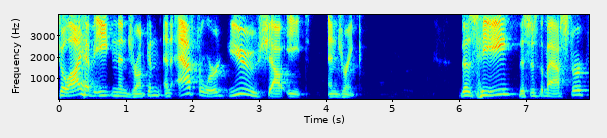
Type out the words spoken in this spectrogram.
till I have eaten and drunken, and afterward you shall eat and drink. Does he, this is the master,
